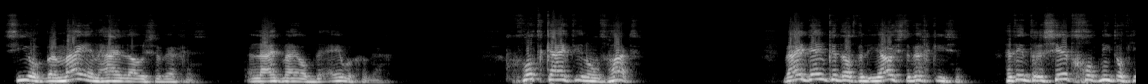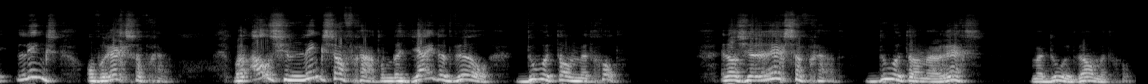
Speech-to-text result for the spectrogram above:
Zie of bij mij een heilloze weg is. En leid mij op de eeuwige weg. God kijkt in ons hart. Wij denken dat we de juiste weg kiezen. Het interesseert God niet of je links of rechtsaf gaat. Maar als je linksaf gaat omdat jij dat wil, doe het dan met God. En als je rechtsaf gaat, doe het dan naar rechts. Maar doe het wel met God.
